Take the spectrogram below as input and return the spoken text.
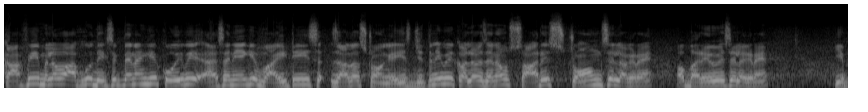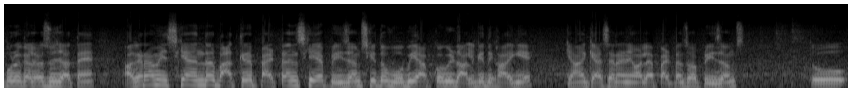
काफ़ी मतलब आपको देख सकते हैं ना कि कोई भी ऐसा नहीं है कि वाइट ही ज़्यादा स्ट्रॉन्ग है। ये जितने भी कलर्स हैं ना वो सारे स्ट्रॉन्ग से लग रहे हैं और भरे हुए से लग रहे हैं। ये पूरे कलर्स हो जाते हैं। अगर हम इसके अंदर बात करें पैटर्न्स की या प्रिजम्स की तो वो भी आपको भी डाल के दिखाएँगे कि हाँ कैसे रहने वाला है पैटर्न्स और प्रिजम्स तो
